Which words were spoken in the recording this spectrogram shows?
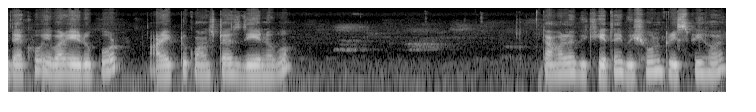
দেখো এবার এর উপর আরেকটু কনস্ট্যাচ দিয়ে নেব। তাহলে খেতে ভীষণ ক্রিস্পি হয়।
